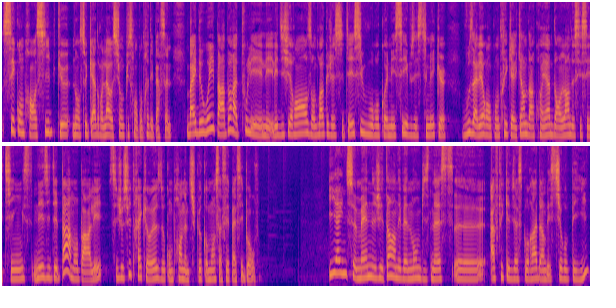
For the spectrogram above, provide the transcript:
c'est compréhensible que dans ce cadre-là aussi, on puisse rencontrer des personnes. By the way, par rapport à tous les, les, les différents endroits que j'ai cités, si vous vous reconnaissez et vous estimez que vous avez rencontré quelqu'un d'incroyable dans l'un de ces settings, n'hésitez pas à m'en parler. Je suis très curieuse de comprendre un petit peu comment ça s'est passé pour vous. Il y a une semaine, j'étais à un événement business euh, Afrique et diaspora d'investir au pays.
